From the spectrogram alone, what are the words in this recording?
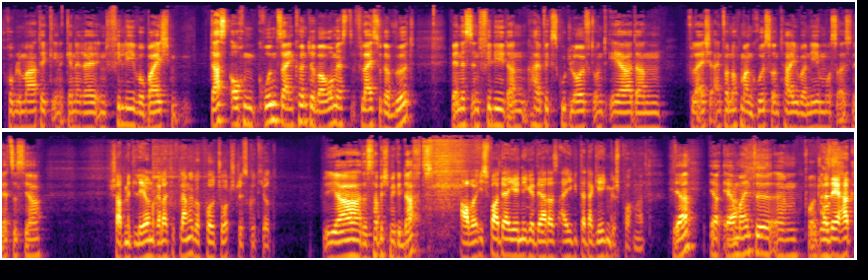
Problematik in, generell in Philly, wobei ich das auch ein Grund sein könnte, warum er es vielleicht sogar wird, wenn es in Philly dann halbwegs gut läuft und er dann vielleicht einfach nochmal einen größeren Teil übernehmen muss als letztes Jahr. Ich habe mit Leon relativ lange über Paul George diskutiert. Ja, das habe ich mir gedacht. Aber ich war derjenige, der das eigentlich der dagegen gesprochen hat. Ja, ja er Ja. meinte, ähm, Paul George Also er hat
